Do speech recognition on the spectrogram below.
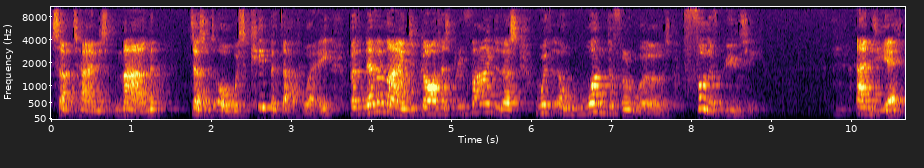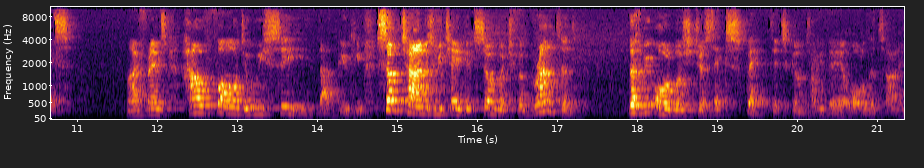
Sometimes man doesn't always keep it that way, but never mind, God has provided us with a wonderful world, full of beauty. And yet, my friends, how far do we see that beauty? Sometimes we take it so much for granted that we almost just expect it's going to be there all the time.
